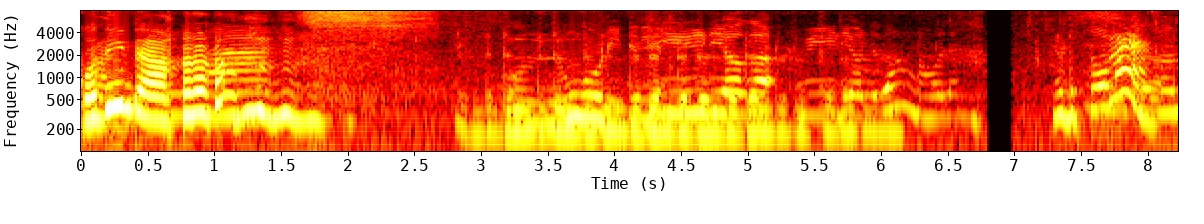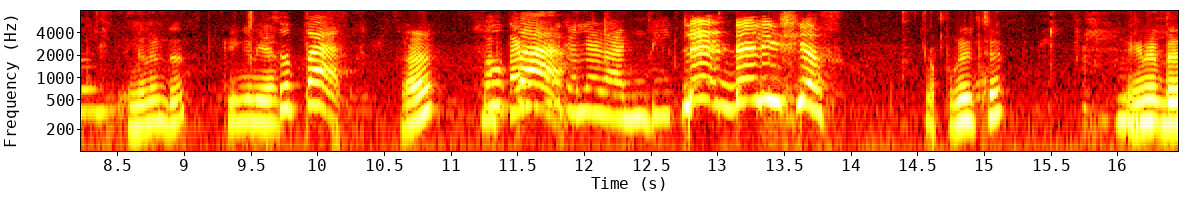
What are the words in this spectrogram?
കൊതിണ്ടാ എങ്ങനെയുണ്ട്? എങ്ങനെയുണ്ട്?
